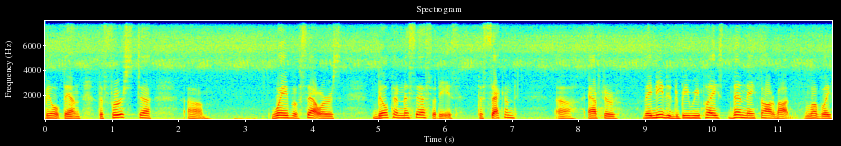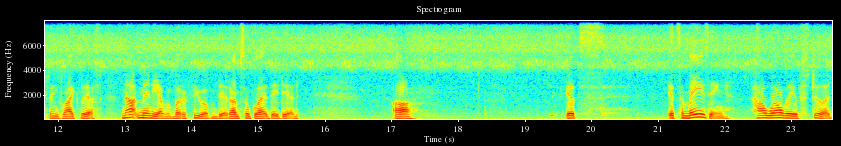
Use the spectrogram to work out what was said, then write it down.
built then. The first uh, um, wave of settlers built their necessities. The second, uh, after they needed to be replaced, then they thought about lovely things like this. Not many of them, but a few of them did. I'm so glad they did. Uh, it's, it's amazing how well they've stood.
